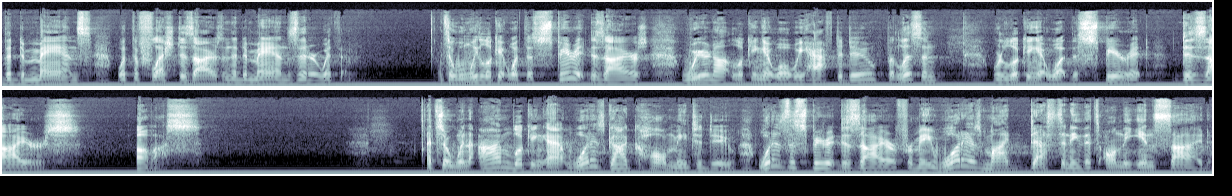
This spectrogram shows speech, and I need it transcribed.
the demands, what the flesh desires and the demands that are with them. So when we look at what the Spirit desires, we're not looking at what we have to do, but listen, we're looking at what the Spirit desires of us. And so when I'm looking at what does God call me to do? What does the Spirit desire for me? What is my destiny that's on the inside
